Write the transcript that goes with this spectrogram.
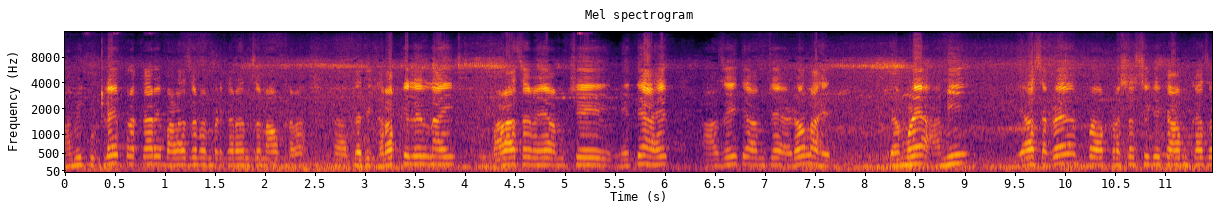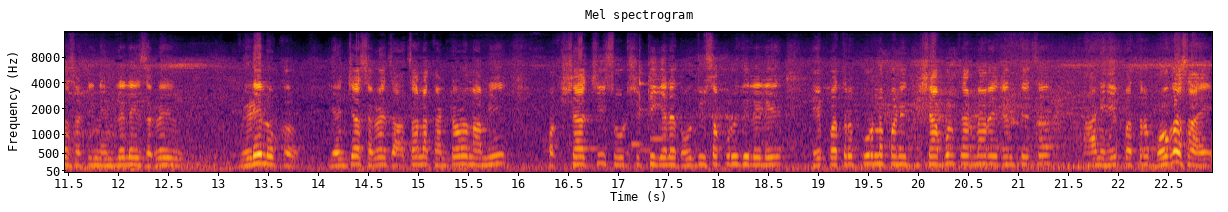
आम्ही कुठल्याही प्रकारे बाळासाहेब आंबेडकरांचं नाव खराब कधी खराब केलेलं नाही. बाळासाहेब हे आमचे नेते आहेत. आजही ते आमचे ॲडॉल आहेत. त्यामुळे आम्ही या सगळ्या प्र प्रशासकीय कामकाजासाठी नेमलेले सगळे वेडे लोक यांच्या सगळ्या जाचाला कंटाळून आम्ही पक्षाची सोडचिठ्ठी गेल्या दोन दिवसापूर्वी दिलेली हे पत्र पूर्णपणे दिशाभूल करणार आहे जनतेचं आणि हे पत्र बोगस आहे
